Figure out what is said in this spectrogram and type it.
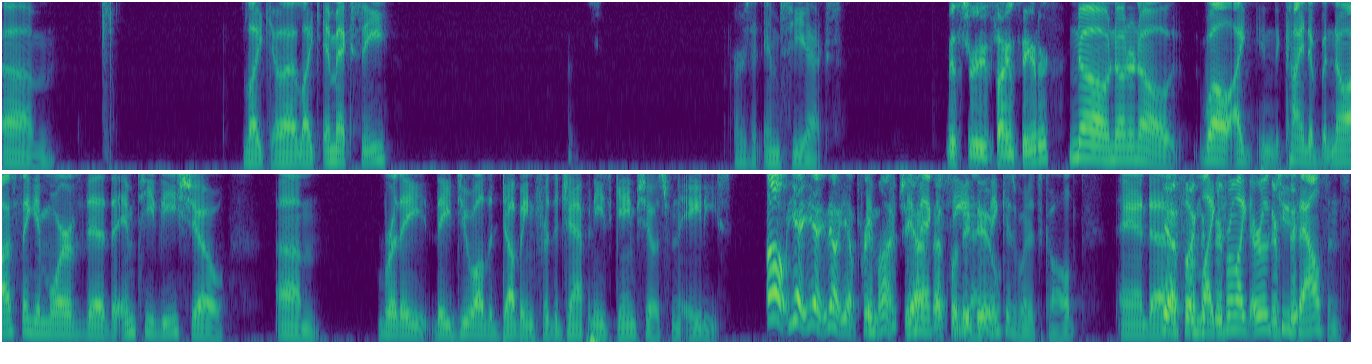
um like uh like MXC or is it MCX? Mystery Science Theater. No, no, no, no. Well, I kind of, but no, I was thinking more of the the MTV show, um, where they they do all the dubbing for the Japanese game shows from the eighties. Oh yeah, yeah, no, yeah, pretty M- much. Yeah, MXC, that's what they do. I think is what it's called. And uh, Yeah, like from like they're- from like the early two thousands.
